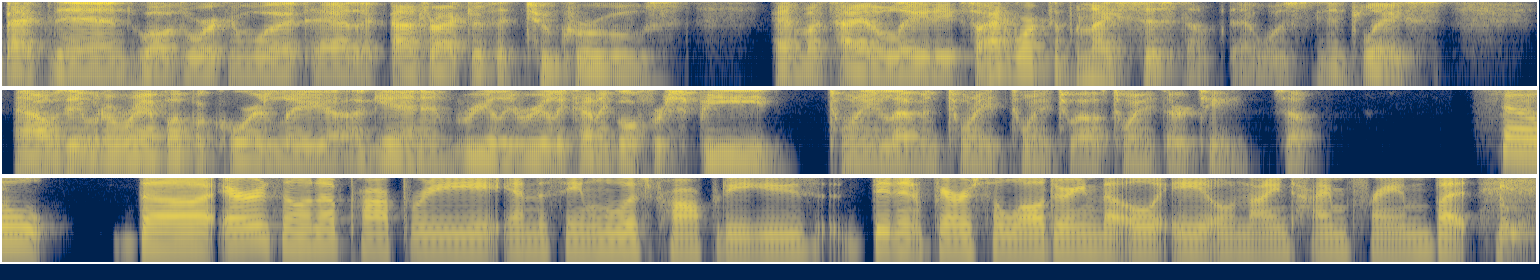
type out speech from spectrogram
back then who I was working with, had a contractor, had two crews, had my title lady. So I'd worked up a nice system that was in place and I was able to ramp up accordingly uh, again and really, really kind of go for speed 2011, 20, 2012, 2013. So, so. The Arizona property and the St. Louis properties didn't fare so well during the 08, 09 timeframe, but nope.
